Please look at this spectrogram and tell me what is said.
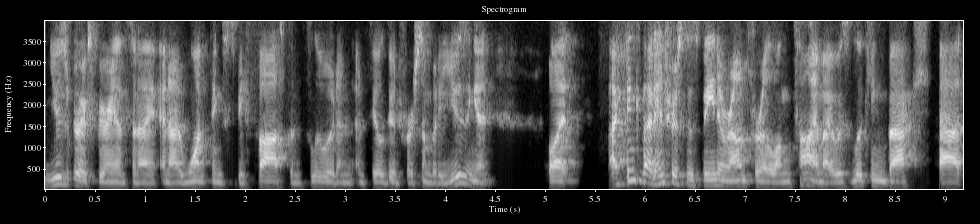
user experience and I and I want things to be fast and fluid and, and feel good for somebody using it, but I think that interest has been around for a long time. I was looking back at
